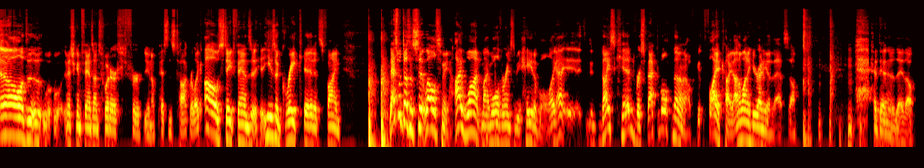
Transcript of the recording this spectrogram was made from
all of the Michigan fans on Twitter for you know Pistons talk were like, "Oh, State fans, he's a great kid. It's fine." That's what doesn't sit well with me. I want my Wolverines to be hateable. Like, I, nice kid, respectable. No, no, no. Fly a kite. I don't want to hear any of that. So, at the end of the day, though,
